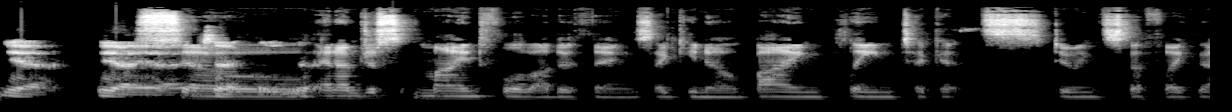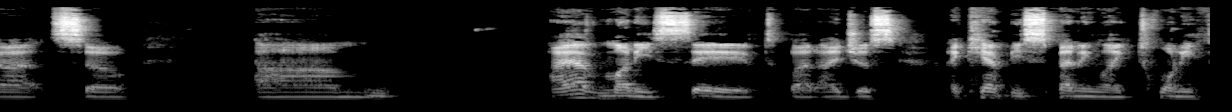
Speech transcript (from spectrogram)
Yeah, yeah, yeah. so exactly. and i'm just mindful of other things like you know buying plane tickets doing stuff like that so um i have money saved but i just i can't be spending like $20000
